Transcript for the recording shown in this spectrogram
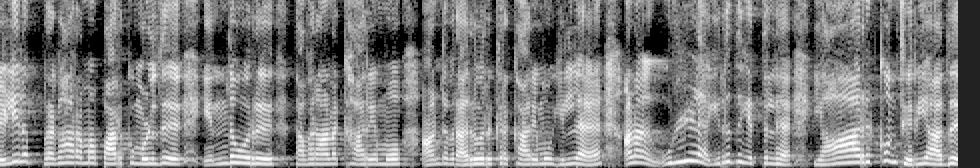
வெளியில் பிரகாரமாக பார்க்கும் பொழுது எந்த ஒரு தவறான காரியமோ ஆண்டவர் அருவருக்கிற காரியமோ இல்லை. ஆனால் உள்ள இருதயத்தில் யாருக்கும் தெரியாது.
